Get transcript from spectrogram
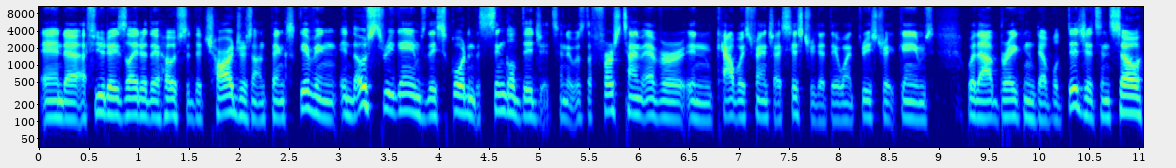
And uh, a few days later, they hosted the Chargers on Thanksgiving. In those three games, they scored in the single digits, and it was the first time ever in Cowboys franchise history that they went three straight games without breaking double digits. And so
